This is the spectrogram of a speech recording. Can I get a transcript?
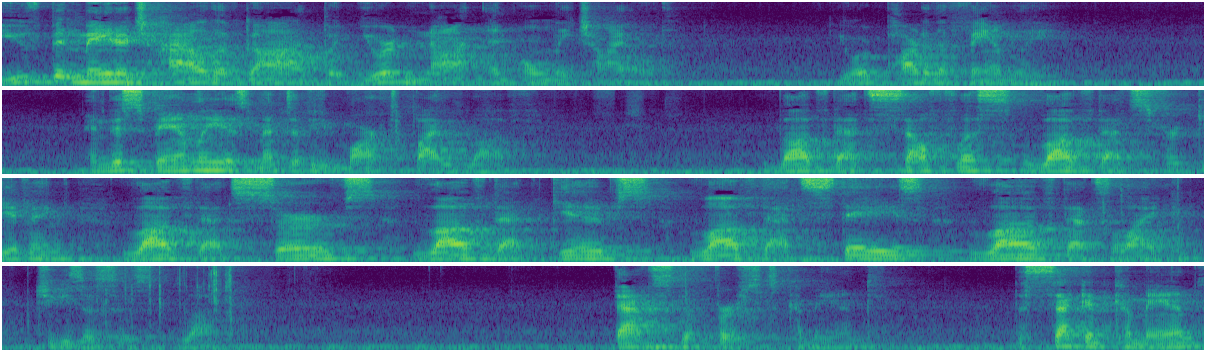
You've been made a child of God, but you're not an only child. You're part of the family. And this family is meant to be marked by love love that's selfless, love that's forgiving, love that serves, love that gives, love that stays, love that's like Jesus' love. That's the first command. The second command,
